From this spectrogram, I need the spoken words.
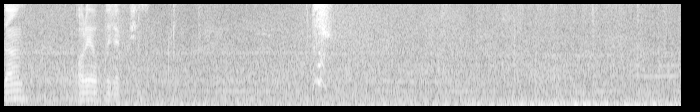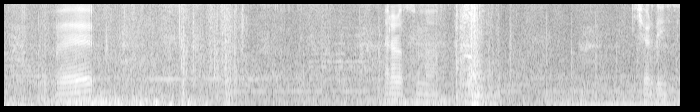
Buradan oraya oklayacakmışız. Ve Helal olsun be. İçerideyiz.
